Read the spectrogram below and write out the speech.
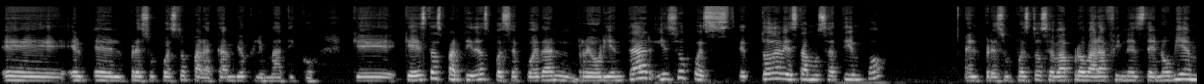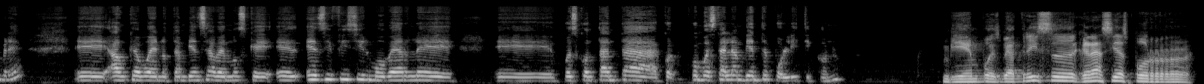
eh, el, presupuesto para cambio climático, que, estas partidas pues se puedan reorientar y eso pues eh, todavía estamos a tiempo. El presupuesto se va a aprobar a fines de noviembre, eh, aunque bueno, también sabemos que es, difícil moverle pues con tanta, como está el ambiente político, ¿no? Bien, pues Beatriz, gracias por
